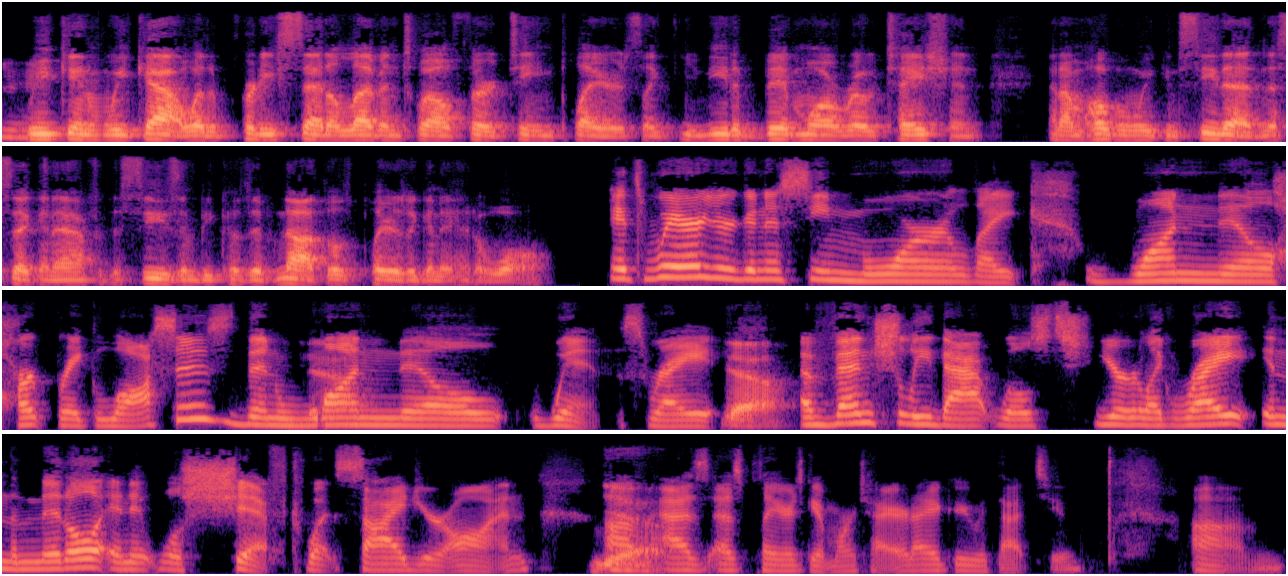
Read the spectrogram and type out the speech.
Mhm. week in, week out, with a pretty set 11, 12, 13 players. Like you need a bit more rotation. And I'm hoping we can see that in the second half of the season because if not, those players are going to hit a wall. It's where you're going to see more like 1 nil heartbreak losses than Yeah. 1 nil wins, right? Yeah. Eventually, that will, you're like right in the middle and it will shift what side you're on Yeah. um, as as players get more tired. I agree with that too. Um,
